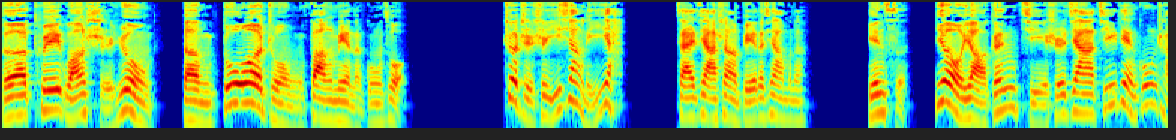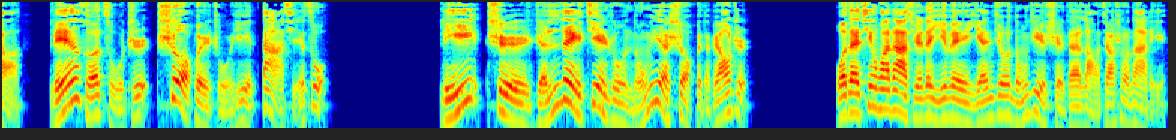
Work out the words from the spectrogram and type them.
和推广使用等多种方面的工作。这只是一项梨呀，再加上别的项目呢，因此又要跟几十家机电工厂联合组织社会主义大协作。犁是人类进入农业社会的标志。我在清华大学的一位研究农具史的老教授那里，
